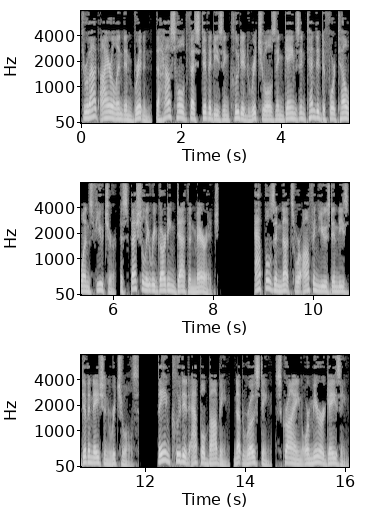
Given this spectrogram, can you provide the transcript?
Throughout Ireland and Britain, the household festivities included rituals and games intended to foretell one's future, especially regarding death and marriage. Apples and nuts were often used in these divination rituals. They included apple bobbing, nut roasting, scrying or mirror gazing,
